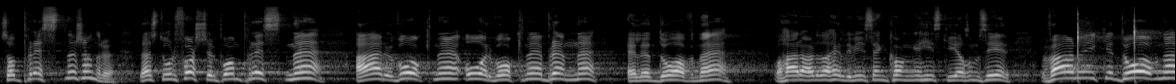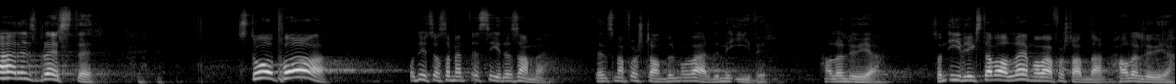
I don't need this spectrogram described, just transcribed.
Så prestene, skjønner du Det er stor forskjell på om prestene er våkne, årvåkne, brennende eller dovne. Og her er det da heldigvis en konge, Hiskia, som sier, 'Vær nå ikke dovne, Herrens prester.' Stå på! Og Nytestamentet sier det samme. Den som er forstander, må være det med iver. Halleluja. Så den ivrigste av alle må være forstanderen. Halleluja.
